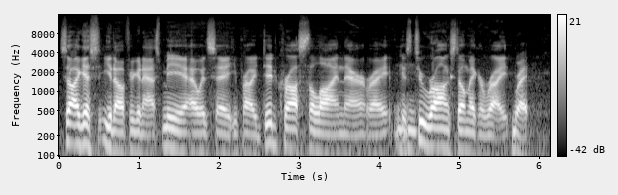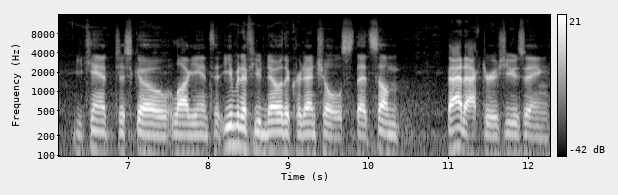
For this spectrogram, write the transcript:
So I guess you know if you're going to ask me, I would say he probably did cross the line there, right? Because two wrongs don't make a right. Mm-hmm. Right. You can't just go logging into even if you know the credentials that some bad actor is using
